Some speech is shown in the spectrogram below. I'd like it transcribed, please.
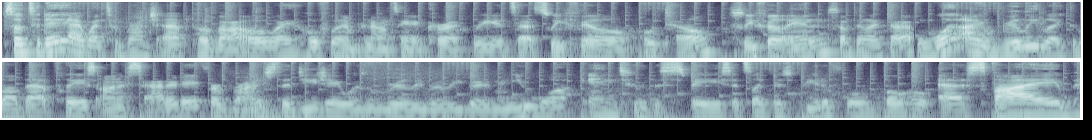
So today I went to brunch at Pavao. I hopefully I'm pronouncing it correctly. It's at Sweetfield Hotel, Sweetfield Inn, something like that. What I really liked about that place on a Saturday for brunch, the DJ was really, really good. When you walk into the space, it's like this beautiful boho-esque vibe.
